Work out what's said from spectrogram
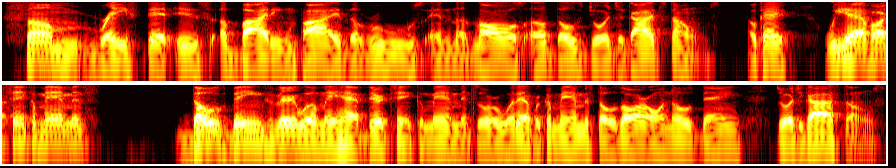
some race that is abiding by the rules and the laws of those Georgia Guidestones. Okay, we have our Ten Commandments. Those beings very well may have their Ten Commandments or whatever commandments those are on those dang Georgia Guidestones.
